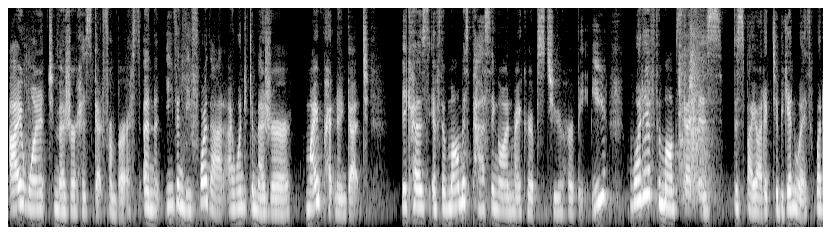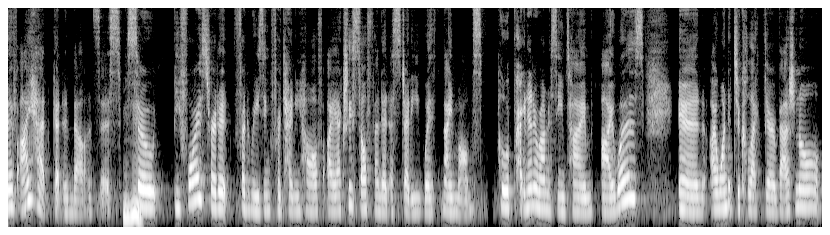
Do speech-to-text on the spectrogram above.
I wanted to measure his gut from birth. And even before that, I wanted to measure my pregnant gut Because if the mom is passing on microbes to her baby, what if the mom's gut is dysbiotic to begin with? What if I had gut imbalances? Mm-hmm. So before I started fundraising for Tiny Health, I actually self funded a study with nine moms who were pregnant around the same time I was. And I wanted to collect their vaginal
